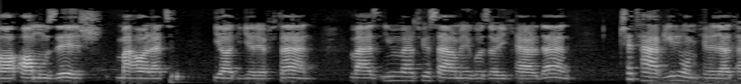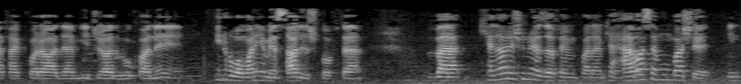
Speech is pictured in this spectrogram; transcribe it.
آموزش مهارت یاد گرفتن و از این ور توی سرمایه گذاری کردن چه تغییری ممکنه در تفکر آدم ایجاد بکنه؟ این رو به عنوان یه مثالش گفتم. و کنارشون رو اضافه می‌کنم که حواسمون باشه. این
